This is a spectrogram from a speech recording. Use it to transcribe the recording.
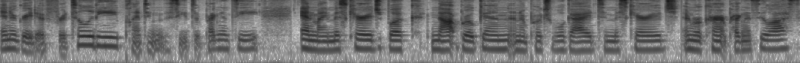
integrative fertility, planting the seeds of pregnancy, and my miscarriage book, Not Broken, an approachable guide to miscarriage and recurrent pregnancy loss,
